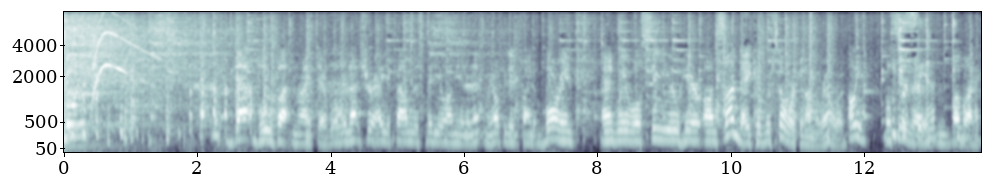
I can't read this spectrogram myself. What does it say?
blue button right there. Well, we're not sure how you found this video on the internet, and we hope you didn't find it boring. And we will see you here on Sunday because we're still working on the railroad. Oh yeah. We'll see you then. Bye bye.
